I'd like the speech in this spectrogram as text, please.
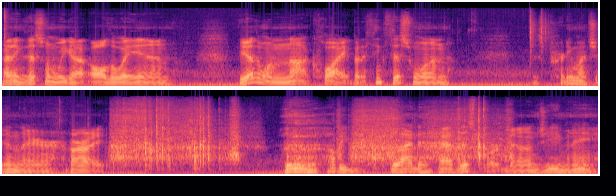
I think this one we got all the way in. The other one not quite, but I think this one is pretty much in there. All right. I'll be glad to have this part done. Gee, me.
